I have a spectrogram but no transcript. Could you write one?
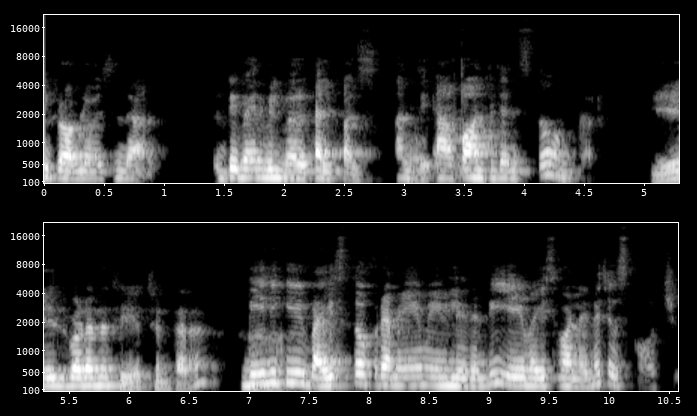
ఈ ప్రాబ్లం వచ్చిందా డివైన్ విల్ హెల్ప్ అస్ అంతే. ఆ. కాన్ఫిడెన్స్తో ఉంటారు. ఏజ్ పడైనా చేయొచ్చు అంటారా దీనికి వయసుతో ప్రమేయం ఏం లేదండి. ఏ వయసు వాళ్ళైనా చేసుకోవచ్చు.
